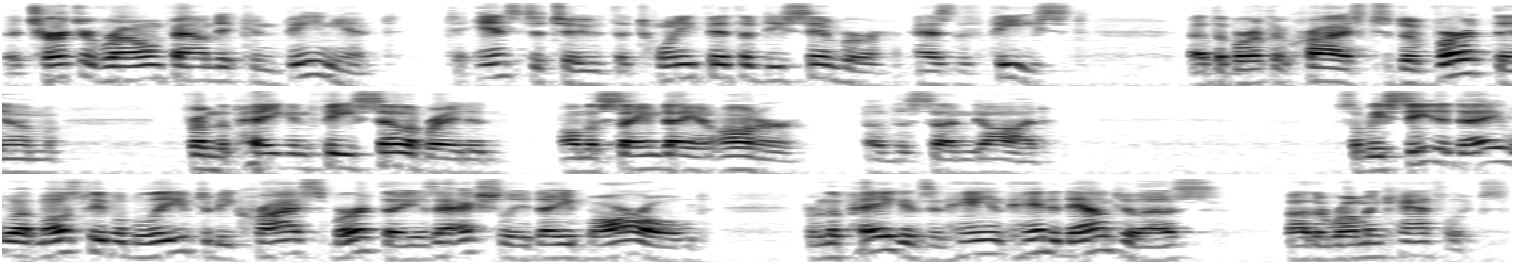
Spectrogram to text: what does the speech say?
the Church of Rome found it convenient to institute the 25th of December as the feast of the birth of Christ to divert them from the pagan feast celebrated on the same day in honor of the sun god. So we see today what most people believe to be Christ's birthday is actually a day borrowed from the pagans and hand, handed down to us by the Roman Catholics.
